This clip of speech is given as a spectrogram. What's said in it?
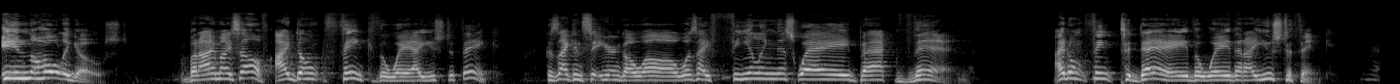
in the Holy Ghost but I myself I don't think the way I used to think. Because I can sit here and go well was I feeling this way back then? I don't think today the way that I used to think. Right.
